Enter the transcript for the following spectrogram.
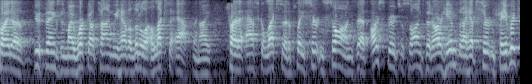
try to do things in my workout time, we have a little Alexa app, and I try to ask Alexa to play certain songs that are spiritual songs, that are hymns, that I have certain favorites.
